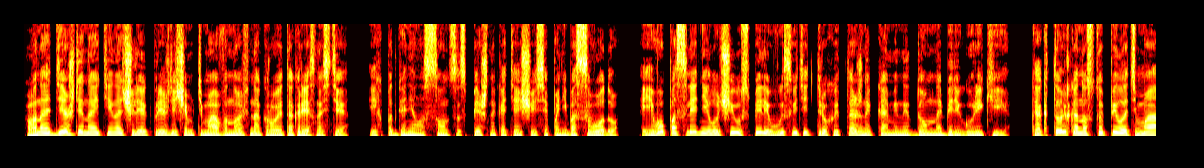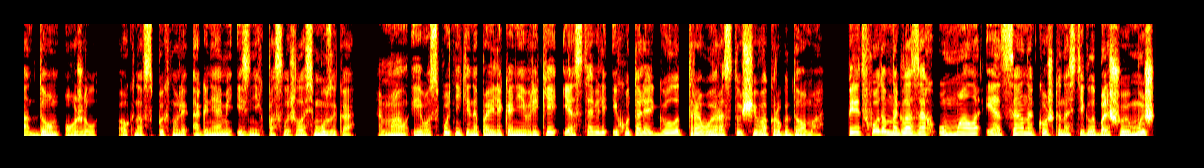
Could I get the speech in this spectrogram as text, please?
в надежде найти ночлег, прежде чем тьма вновь накроет окрестности. Их подгоняло солнце, спешно катящееся по небосводу. Его последние лучи успели высветить трехэтажный каменный дом на берегу реки. Как только наступила тьма, дом ожил. Окна вспыхнули огнями, из них послышалась музыка. Мал и его спутники напоили коней в реке и оставили их утолять голод травой, растущей вокруг дома. Перед входом на глазах у Мала и Оциана кошка настигла большую мышь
